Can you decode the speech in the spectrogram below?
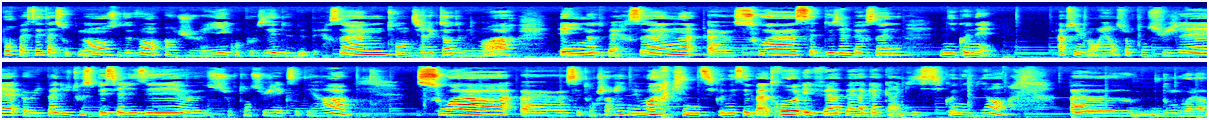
pour passer ta soutenance devant un jury composé de deux personnes, ton directeur de mémoire et une autre personne. Euh, soit cette deuxième personne n'y connaît absolument rien sur ton sujet, euh, il n'est pas du tout spécialisé euh, sur ton sujet, etc. Soit euh, c'est ton chargé de mémoire qui ne s'y connaissait pas trop et fait appel à quelqu'un qui s'y connaît bien. donc voilà.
